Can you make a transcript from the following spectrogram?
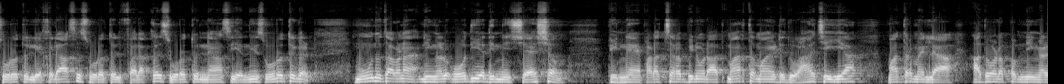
സൂറത്തുൽ എഹ്ലാസ് സൂറത്തുൽ ഫലക്ക് സൂറത്തുൽ നാസ് എന്നീ സൂറത്തുകൾ മൂന്ന് തവണ നിങ്ങൾ ഓതിയതിന് ശേഷം പിന്നെ പടച്ചിറപ്പിനോട് ആത്മാർത്ഥമായിട്ട് ദുആ ചെയ്യുക. മാത്രമല്ല അതോടൊപ്പം നിങ്ങൾ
